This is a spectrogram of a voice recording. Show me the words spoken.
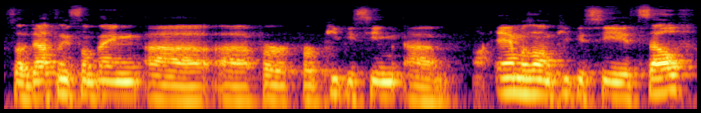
so definitely something uh, uh, for for PPC um, Amazon PPC itself.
